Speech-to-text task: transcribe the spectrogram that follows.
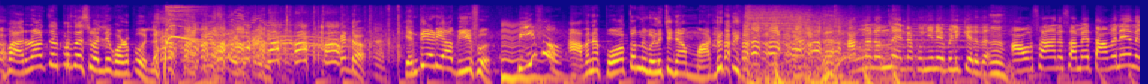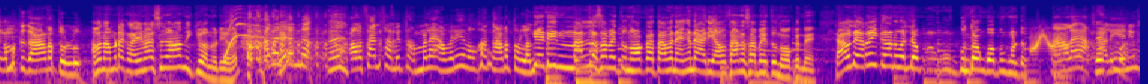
അപ്പൊ അരുണാചൽ പ്രദേശ് വലിയ കുഴപ്പമില്ല. കേട്ടോ? എന്തിയാടി ആ ബീഫ് ബീഫോ അവനെ പോത്തൊന്ന് വിളിച്ച് ഞാൻ മടുത്ത്. അങ്ങനൊന്നും എന്റെ കുഞ്ഞിനെ വിളിക്കരുത്. അവസാന സമയത്ത് അവനെ നമുക്ക് കാണത്തുള്ളൂ. അവൻ നമ്മുടെ ക്ലൈമാക്സ് കാണാൻ നിൽക്കുവാന്നോടി അവൻ അതല്ലെന്ന്. അവസാന സമയത്ത് നമ്മളെ അവനെ നോക്കാൻ കാണത്തുള്ളൂ. എടി നല്ല സമയത്ത് നോക്കാത്ത അവൻ എങ്ങനെ അടി അവസാന സമയത്ത് നോക്കുന്നേ? രാവിലെ ഇറങ്ങി കാണുമല്ലോ കുന്തവും കോപ്പും കൊണ്ട്. നാളെ അളിയനും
